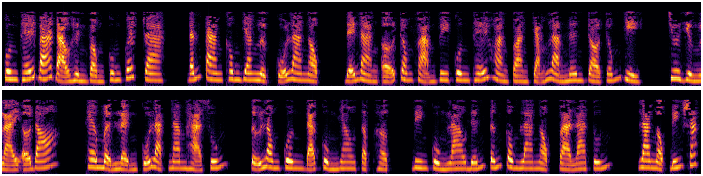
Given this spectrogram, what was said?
Quân thế bá đạo hình vòng cung quét ra, đánh tan không gian lực của La Ngọc, để nàng ở trong phạm vi quân thế hoàn toàn chẳng làm nên trò trống gì. Chưa dừng lại ở đó, theo mệnh lệnh của Lạc Nam hạ xuống, Tử Long quân đã cùng nhau tập hợp, điên cùng lao đến tấn công La Ngọc và La Tuấn. La Ngọc biến sắc,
